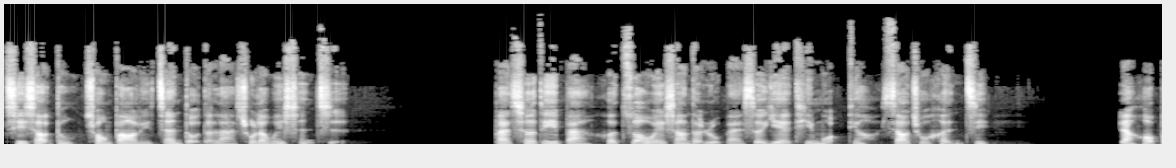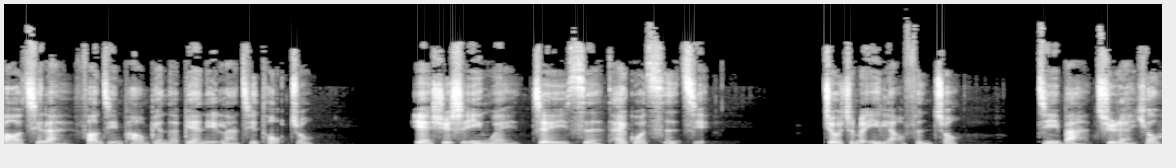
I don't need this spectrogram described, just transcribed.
齐晓东从包里颤抖的拿出了卫生纸。把车地板和座位上的乳白色液体抹掉，消除痕迹，然后包起来放进旁边的便利垃圾桶中。也许是因为这一次太过刺激，就这么一两分钟，鸡巴居然又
